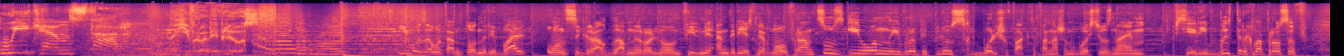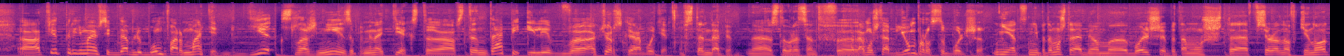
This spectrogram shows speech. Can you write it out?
Weekend Star На Европе Плюс. Его зовут Антон Рибаль. Он сыграл главную роль в новом фильме Андрея Смирнова «Француз». И он на Европе Плюс. Больше фактов о нашем госте узнаем в серии быстрых вопросов. А, ответ принимаю всегда в любом формате. Где сложнее запоминать текст? А, в стендапе или в актерской работе? В стендапе, сто процентов. Потому что объем просто больше? Нет, не потому что объем э, больше, потому что все равно в кино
